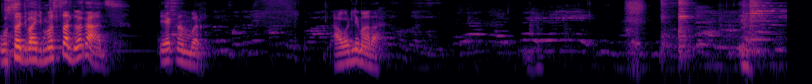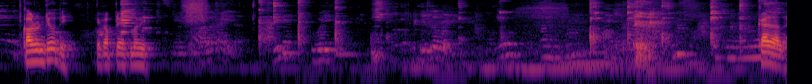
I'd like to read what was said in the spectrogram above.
उसळ भाजी मस्त चालते बघा आज. एक नंबर. आवडली मला. काढून ठेवते एका प्लेटमध्ये. काय झालं?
